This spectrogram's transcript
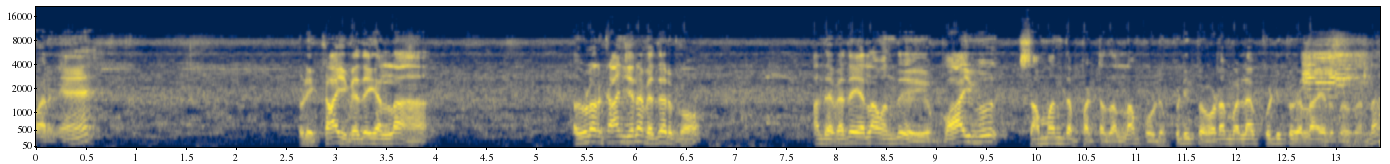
பாருங்கள் இப்படி காய் விதைகள்லாம் அது உள்ள காஞ்சினா விதை இருக்கும். அந்த விதையெல்லாம் வந்து வாய்வு சம்மந்தப்பட்டதெல்லாம் போடும். பிடிப்பு உடம்புல பிடிப்புகள்லாம் இருந்ததுன்னா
